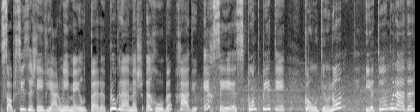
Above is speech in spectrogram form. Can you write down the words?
Só precisas de enviar um e-mail para programas@radiorcs.pt com o teu nome e a tua morada.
